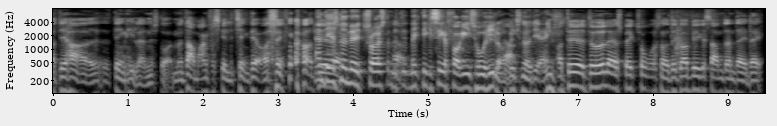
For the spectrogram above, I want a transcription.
og det, har, det er en helt anden historie. Men der er mange forskellige ting der også. Ikke? Og Jamen, det er sådan noget med trust, men Ja. det, det kan sikkert fuck ens hoved helt op, Ja. ikke sådan noget der, ikke? Og det, det ødelagde os begge to og sådan noget. Det kan godt virke sammen den dag i dag.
